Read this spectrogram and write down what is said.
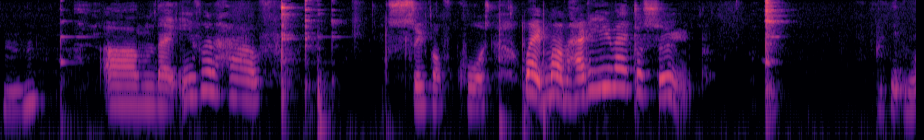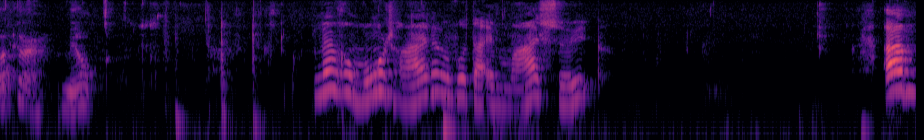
hmm Um, they even have soup, of course. Wait, Mom, how do you make a soup? Put water, milk. Milk and water. I never put that in my soup. Um.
